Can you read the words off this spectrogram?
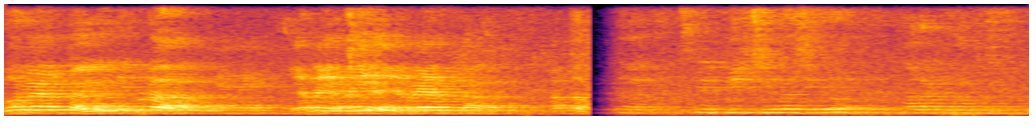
ಗೋರ ಅಂತ ಇವತ್ತು ಕೂಡ ಎರ ಎರ ಎರ ಅಂತ ಶ್ರೀ ಪಿ ಶಿವರಾಜ್ ನಾಲ್ಕು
